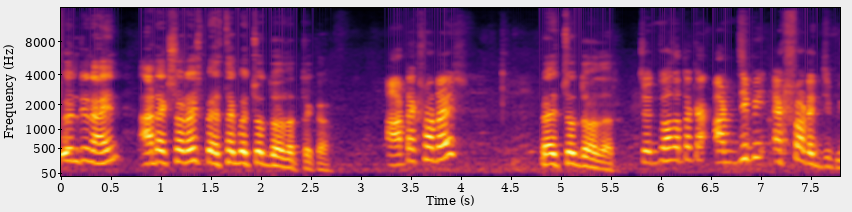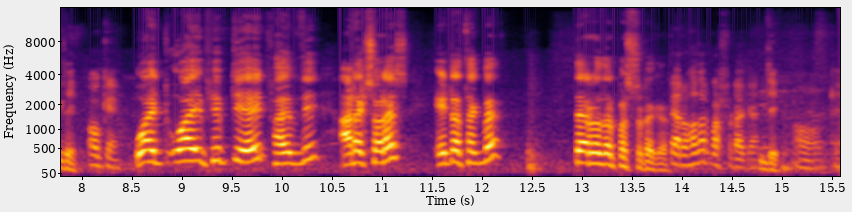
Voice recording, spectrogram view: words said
twenty nine আট একশো আঠাশ প্রাইস থাকবে চোদ্দ হাজার টাকা। আট একশো আঠাইশ প্রাইস চোদ্দ হাজার। চোদ্দ হাজার টাকা আট জিবি একশো আঠাশ GB. Okay Y Y fifty eight five G আট একশো আঠাশ এটা থাকবে তেরো হাজার পাঁচশো টাকা। তেরো হাজার পাঁচশো টাকা? জি। Okay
